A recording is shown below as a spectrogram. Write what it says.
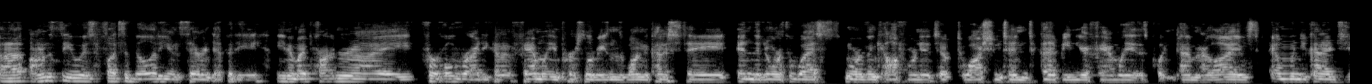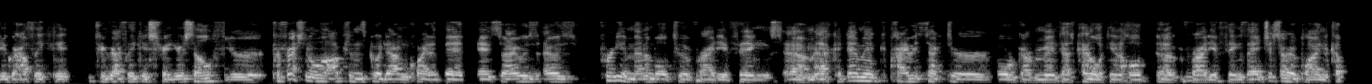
Uh, honestly, it was flexibility and serendipity. You know, my partner and I, for a whole variety kind of family and personal reasons, wanted to kind of stay in the Northwest, Northern California to, to Washington to kind of be near family at this point in time in our lives. And when you kind of geographically geographically constrain yourself, your professional options go down quite a bit. And so I was I was pretty amenable to a variety of things um, academic, private sector, or government. I was kind of looking at a whole uh, variety of things. I just started applying a couple,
